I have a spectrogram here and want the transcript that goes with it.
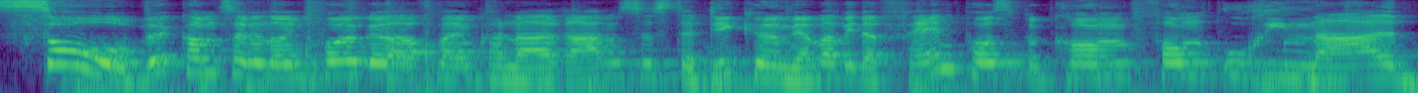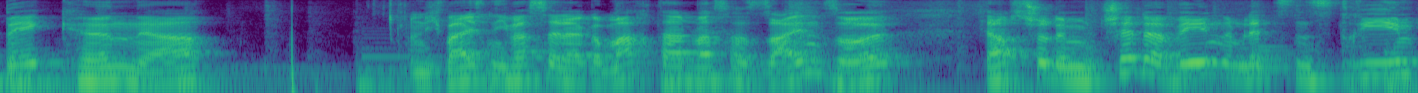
So, willkommen zu einer neuen Folge auf meinem Kanal Ramses der Dicke. Wir haben mal wieder Fanpost bekommen vom Urinalbecken, ja. Und ich weiß nicht, was er da gemacht hat, was das sein soll. Ich habe es schon im Chat erwähnt, im letzten Stream.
